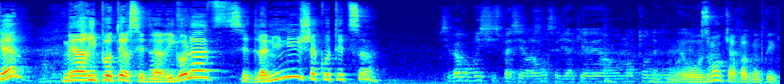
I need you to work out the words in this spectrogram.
Quel Mais Harry Potter, c'est de la rigolade, c'est de la nunuche à côté de ça. J'ai pas compris ce qui se passait vraiment, c'est-à-dire qu'il y avait, on entendait. Heureusement que tu n'as pas compris.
